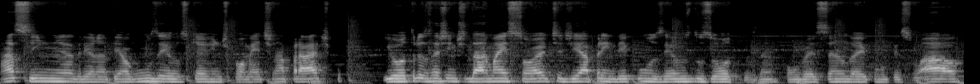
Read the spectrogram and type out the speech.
Assim, né, Adriana? Tem alguns erros que a gente comete na prática e outros a gente dá mais sorte de aprender com os erros dos outros, né? Conversando aí com o pessoal,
